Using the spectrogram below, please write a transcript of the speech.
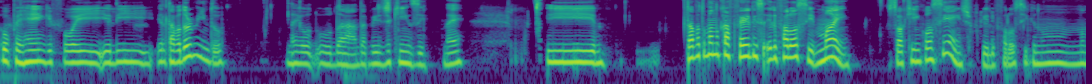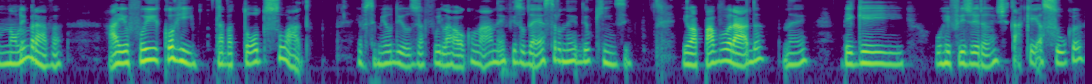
O perrengue foi. Ele, ele tava dormindo, né? O, o da, da vez de 15, né? E tava tomando café, ele, ele falou assim, mãe, só que inconsciente, porque ele falou assim que não, não, não lembrava. Aí eu fui corri, tava todo suado. Eu falei, meu Deus, já fui lá, logo lá, né? Fiz o destro, né? Deu 15. Eu apavorada, né? Peguei o refrigerante, taquei açúcar,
